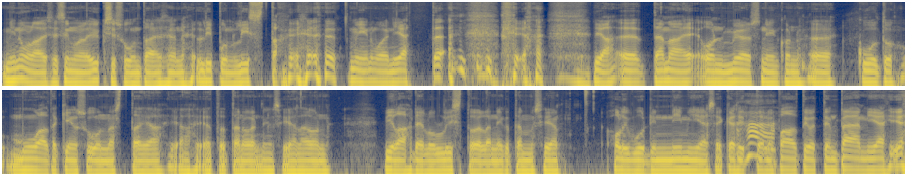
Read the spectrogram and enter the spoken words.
minulla olisi sinulle yksisuuntaisen lipun lista, että mihin voin jättää. ja, ja tämä on myös niin kuin, kuultu muualtakin suunnasta ja, ja, ja tota noin, niin siellä on vilahdellut listoilla niin tämmöisiä Hollywoodin nimiä sekä Aha. sitten valtioiden päämiehiä.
